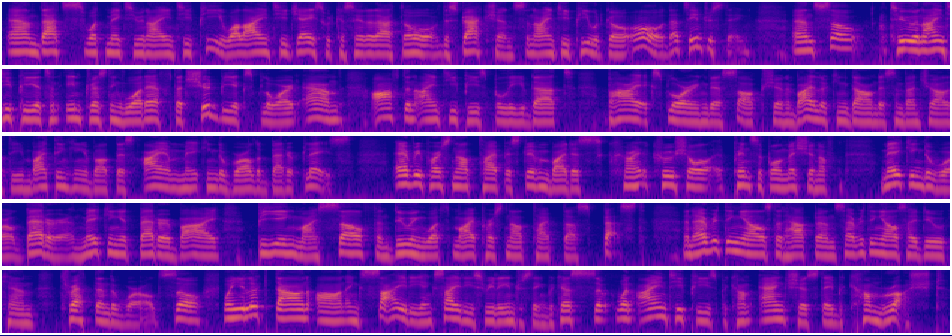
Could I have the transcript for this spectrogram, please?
and that's what makes you an INTP. While INTJs would consider that oh distractions, an INTP would go oh that's interesting. And so to an INTP it's an interesting what if that should be explored and often INTPs believe that by exploring this option and by looking down this eventuality and by thinking about this I am making the world a better place. Every personality type is driven by this cr crucial principle mission of making the world better and making it better by being myself and doing what my personality type does best. And everything else that happens, everything else I do can threaten the world. So when you look down on anxiety, anxiety is really interesting because uh, when INTPs become anxious, they become rushed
